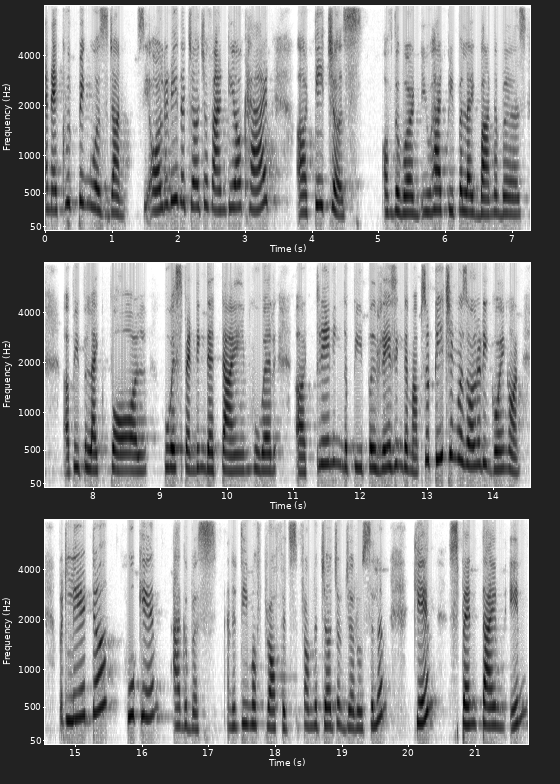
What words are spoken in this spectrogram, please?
an equipping was done. See, already the church of Antioch had uh, teachers of the word. You had people like Barnabas, uh, people like Paul, who were spending their time, who were uh, training the people, raising them up. So teaching was already going on. But later, who came? Agabus and a team of prophets from the church of Jerusalem came, spent time in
